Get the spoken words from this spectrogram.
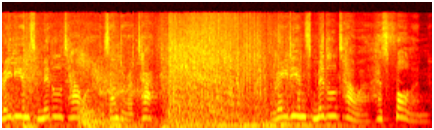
Radiant's middle tower is under attack. Radiant's middle tower has fallen.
